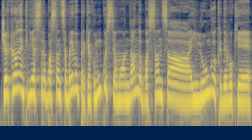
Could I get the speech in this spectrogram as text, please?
Cercherò anche di essere abbastanza breve perché comunque stiamo andando abbastanza in lungo, credevo che...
